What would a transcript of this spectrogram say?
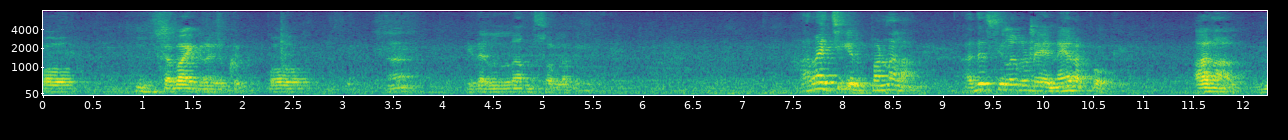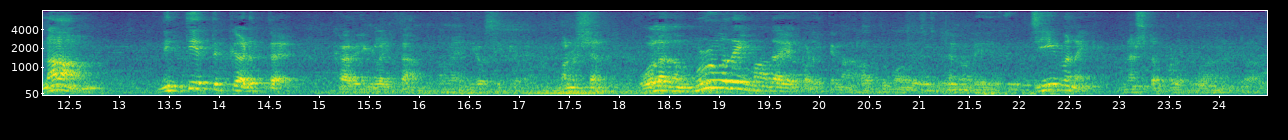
போ. செவ்வாய் கிரகத்துக்கு போ. ஆ? இதெல்லாம் சொல்லவில்லை. ஆராய்ச்சிகள் பண்ணலாம். அது சிலருடைய நேரப்போக்கு. ஆனால் நாம் நித்தியத்துக்கு அடுத்த காரியங்களைத்தான் யோசிக்க வேண்டும். மனுஷன் உலகம் முழுவதையும் ஆதாயப்படுத்தினான் தன்னுடைய ஜீவனை நஷ்டப்படுத்துவான் என்றால்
